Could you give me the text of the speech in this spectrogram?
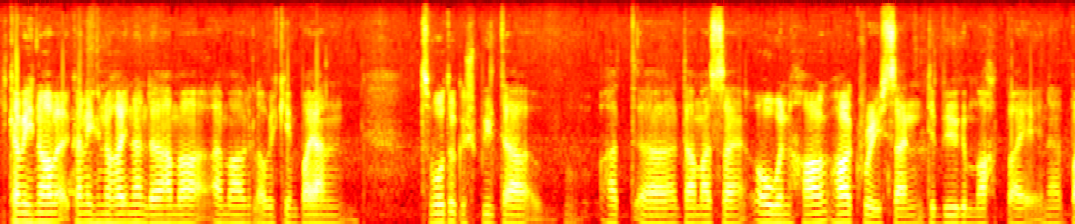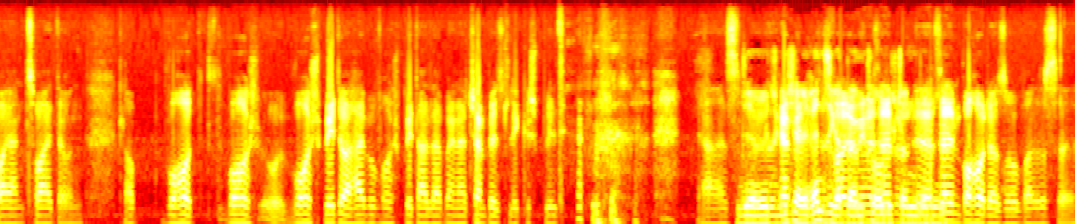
Ich kann mich noch, kann mich noch erinnern, da haben wir einmal, glaube ich, gegen Bayern Zweiter gespielt, da hat äh, damals sein Owen Har Hargreaves sein Debüt gemacht bei in der Bayern Zweite und glaube Woche, Woche, Woche später, eine halbe Woche später hat er bei der Champions League gespielt. ja, also, Der das Michael Renzig hat war da im irgendwie Tor gestanden, In ich. derselben Woche oder so war das äh,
